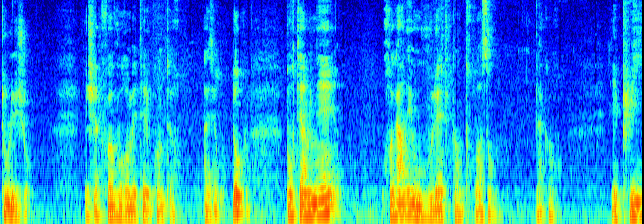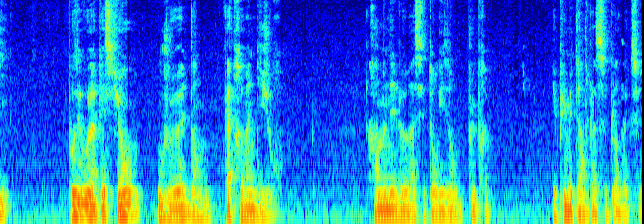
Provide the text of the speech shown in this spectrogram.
Tous les jours. Et chaque fois, vous remettez le compteur à zéro. Donc, pour terminer, regardez où vous voulez être dans 3 ans. D'accord? Et puis, posez-vous la question où je veux être dans 90 jours? Ramenez-le à cet horizon plus près et puis mettez en place ce plan d'action.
